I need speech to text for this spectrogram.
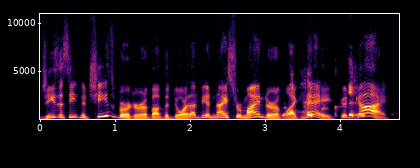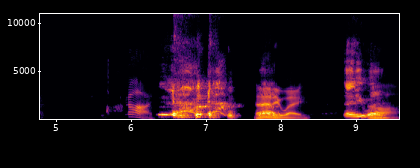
Jesus eating a cheeseburger above the door, that'd be a nice reminder of like, hey, good guy. God. Anyway. Anyway. Oh,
